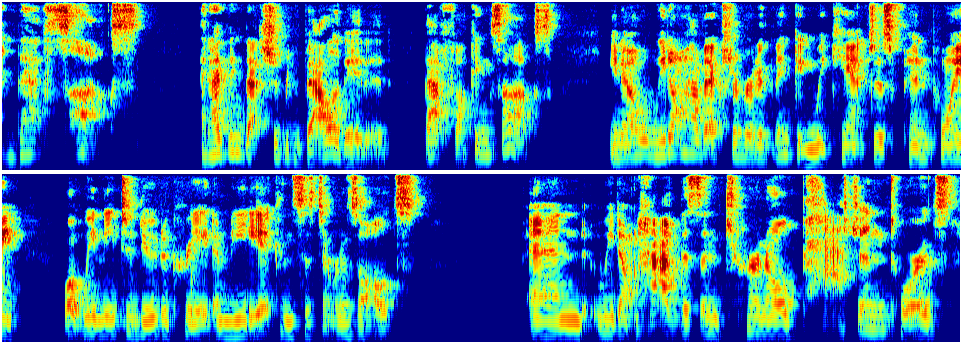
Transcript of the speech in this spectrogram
And that sucks. And I think that should be validated. That fucking sucks. You know, we don't have extroverted thinking. We can't just pinpoint what we need to do to create immediate, consistent results. And we don't have this internal passion towards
